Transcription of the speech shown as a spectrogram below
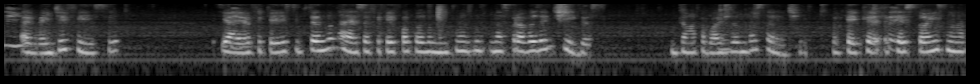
Sim. É bem difícil. Sim. E aí eu fiquei se nessa, eu fiquei focando muito nas, nas, provas antigas. Então acabou ajudando bastante. Porque que, questões na,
